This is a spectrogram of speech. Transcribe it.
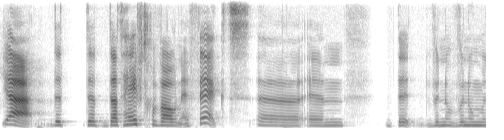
Ja, dat, dat, dat heeft gewoon effect. Uh, en de, we, we, noemen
